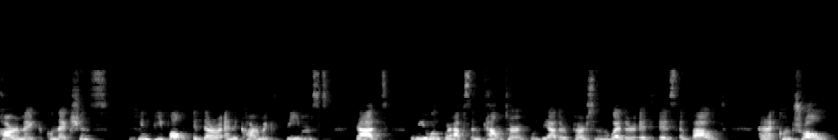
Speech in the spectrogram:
karmic connections between people if there are any karmic themes that we will perhaps encounter with the other person, whether it is about uh, control,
